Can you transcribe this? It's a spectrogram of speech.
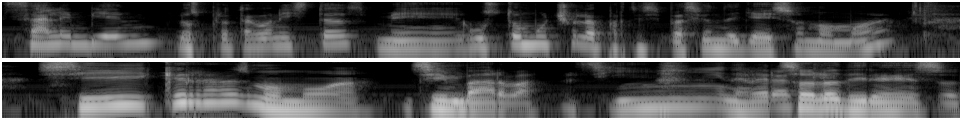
salen bien los protagonistas. Me gustó mucho la participación de Jason Momoa. Sí, qué raro es Momoa. Sin barba. Sí, de veras. Solo que diré eso.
